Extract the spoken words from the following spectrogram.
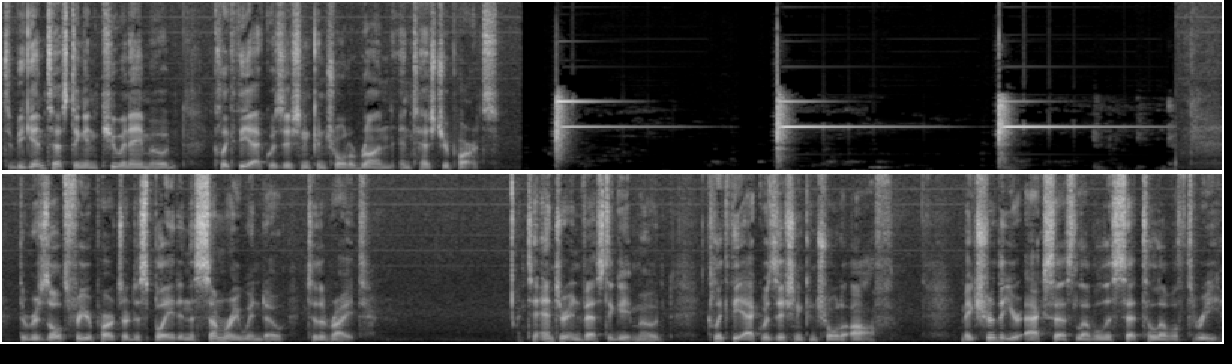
To begin testing in Q&A mode, click the acquisition control to run and test your parts. The results for your parts are displayed in the summary window to the right. To enter investigate mode, click the acquisition control to off. Make sure that your access level is set to level 3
